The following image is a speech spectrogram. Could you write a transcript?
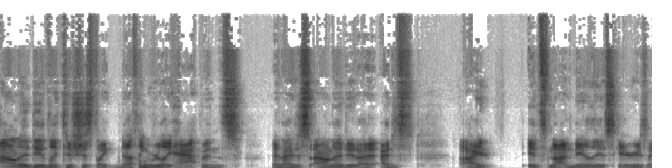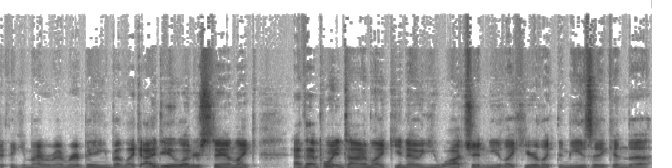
I don't know, dude. Like, there's just like nothing really happens, and I just I don't know, dude. I I just I it's not nearly as scary as I think you might remember it being, but like I do understand like at that point in time, like you know you watch it and you like hear like the music and the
